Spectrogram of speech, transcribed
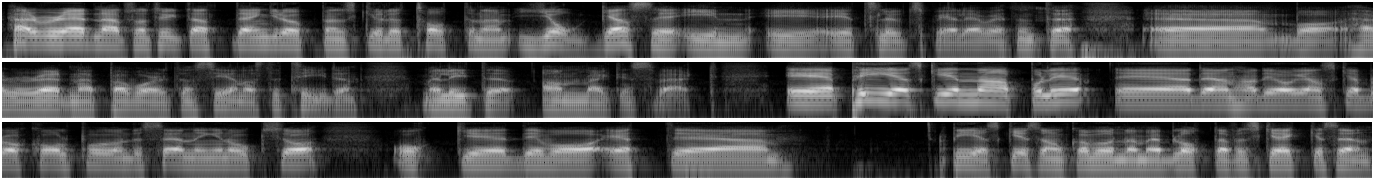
Harry Redknapp som tyckte att den gruppen skulle Tottenham jogga sig in i, i ett slutspel. Jag vet inte eh, vad Harry Redknapp har varit den senaste tiden, men lite anmärkningsvärt. Eh, PSG Napoli, eh, den hade jag ganska bra koll på under sändningen också. Och eh, det var ett eh, PSG som kom undan med blotta förskräckelsen.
